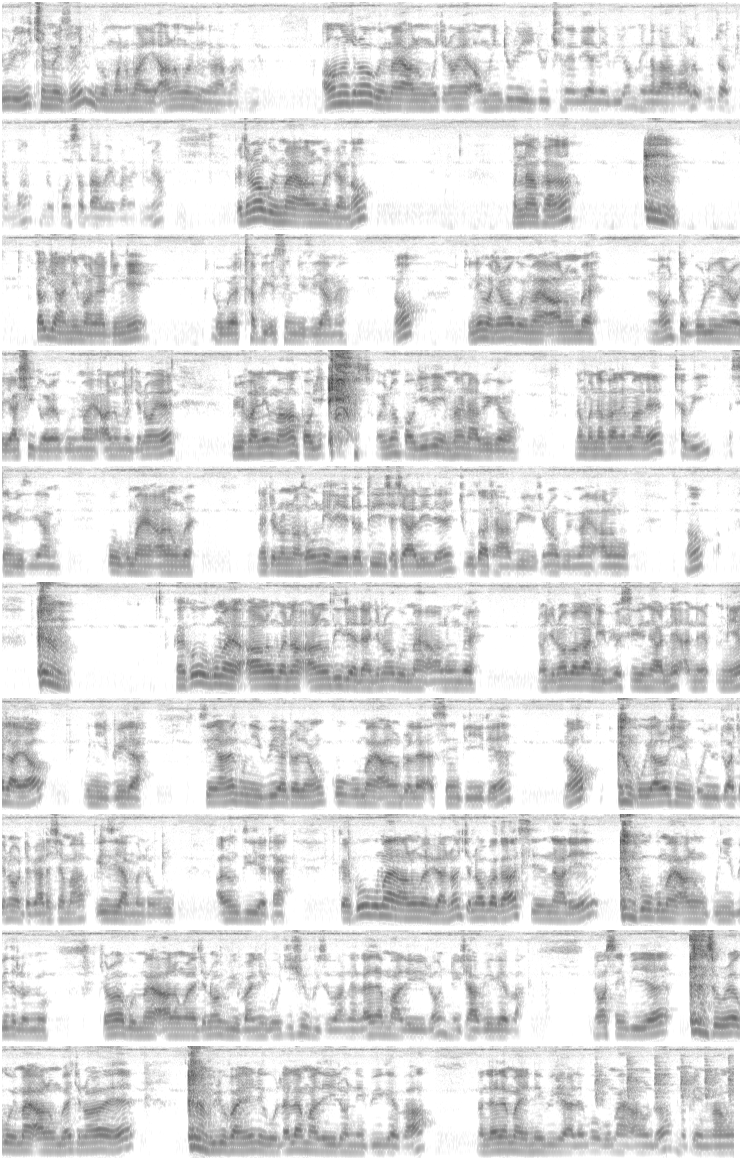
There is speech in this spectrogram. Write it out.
ဒူရီချင်းမိတ်ဆွေညီကောင်မနှမတွေအားလုံးပဲမင်္ဂလာပါခင်ဗျာအားလုံးကျွန်တော်ဝင်မဲ့အားလုံးကိုကျွန်တော်ရဲ့အောင်မင်းဒူရီ YouTube channel လေးကနေပြီးတော့မင်္ဂလာပါလို့ဥစွာပြန်မှာနှုတ်ခွန်းဆက်သလိုက်ပါတယ်ခင်ဗျာကကျွန်တော်ဝင်မဲ့အားလုံးပဲပြန်နော်မနက်ဖြန်တောက်ကြနေ့မှလည်းဒီနေ့လိုပဲထပ်ပြီးအဆင်ပြေစေရမယ်နော်ဒီနေ့မှာကျွန်တော်ဝင်မဲ့အားလုံးပဲနော်တကူလေးနဲ့တော့ရရှိသွားတဲ့ဝင်မဲ့အားလုံးပဲကျွန်တော်ရဲ့ view file လေးမှာပေါက်ကြီး sorry နော်ပေါက်ကြီးလေးမှန်းလာပြီးကြ အောင်နော်မနက်ဖြန်လေးမှာလည်းထပ်ပြီးအဆင်ပြေစေရမယ်ကိုကူမိုင်အားလုံးပဲနော်ကျွန်တော်နောက်ဆုံးနေ့လေးအတွက်တည်ချာချာလေးလည်းကြိုးစားထားပြီးကျွန်တော်ကူမိုင်အားလုံးနော်ကဲကိုကူမိုင်အားလုံးပဲနော်အားလုံးသိတဲ့အတိုင်းကျွန်တော်ကူမိုင်အားလုံးပဲနော်ကျွန်တော်ဘက်ကနေပြီးစီစဉ်ညာနဲ့အမြဲလာရောက်ကူညီပေးတာစီစဉ်ညာနဲ့ကူညီပေးတဲ့အတွက်ကြောင့်ကိုကူမိုင်အားလုံးအတွက်လည်းအဆင်ပြေတယ်နော်ကိုရလို့ရှိရင်ကိုယူသွားကျွန်တော်တပြားတစ်ချက်မှပေးစရာမလိုဘူးအားလုံးသိတဲ့အတိုင်း ကဲကိုကူမိုင်အားလုံးပဲဗျာနော်ကျွန်တော်ဘက်ကစီစဉ်ညာတွေကိုကူမိုင်အားလုံးကူညီပေးတယ်လို့မျိုးကျွန်တော်ကူမိုင်အားလုံးလည်းကျွန်တော် view ပိုင်းလေးကိုကြည့်ရှုပြီးဆိုတာနဲ့လိုက်လက်မလေးတော့နေချပေးခဲ့ပါနော်အဆင်ပြေရဲ့ဆိုရဲကူမိုင်အားလုံးပဲကျွန်တော်ရဲ့ဗီဒီယိုဖိုင်လေးတွေကိုလက်လက်မလေးတော့နေပြီးခဲ့ပါနော်လက်လက်မလေးနေပြီးရတယ်ကိုကူမိုင်အားလုံးတော့မပင်မအောင်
